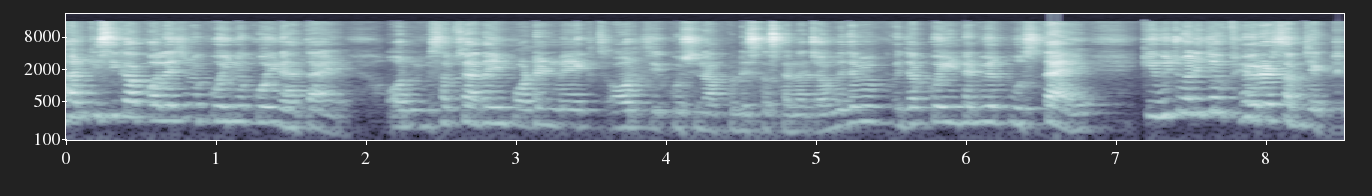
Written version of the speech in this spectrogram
हर किसी का कॉलेज में कोई ना कोई रहता है। और सबसे ज़्यादा इंपॉर्टेंट मैं एक और क्वेश्चन आपको डिस्कस करना चाहूँगा। जब जब कोई इंटरव्यूअर पूछता है कि which one is your favourite subject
